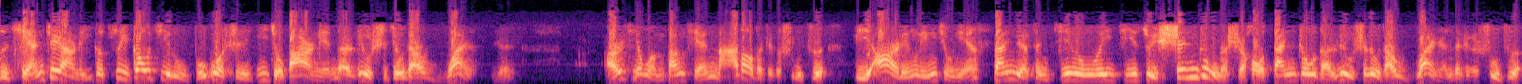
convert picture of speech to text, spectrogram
此前这样的一个最高纪录不过是一九八二年的六十九点五万人。而且我们当前拿到的这个数字，比二零零九年三月份金融危机最深重的时候单周的六十六点五万人的这个数字，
